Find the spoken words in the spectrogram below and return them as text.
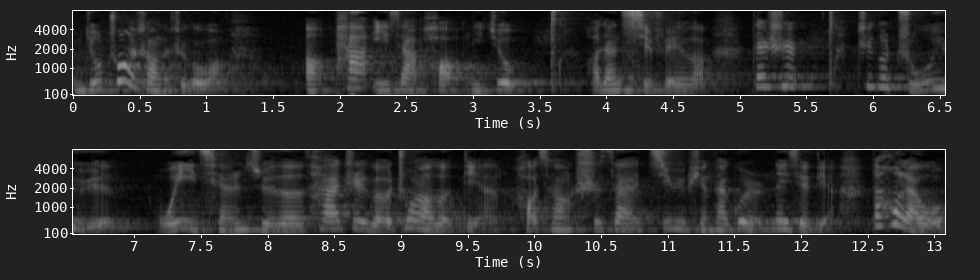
你就撞上了这个网，啊，啪一下，好，你就 好像起飞了。但是这个主语。我以前觉得它这个重要的点好像是在机遇平台贵人那些点，但后来我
